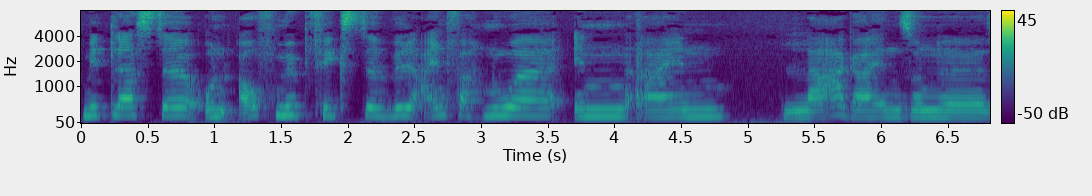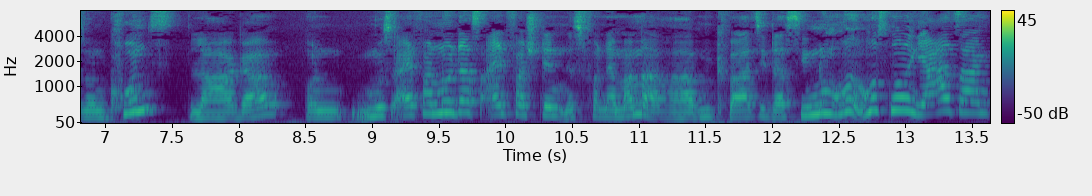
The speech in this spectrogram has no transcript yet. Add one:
mittlerste und aufmüpfigste will einfach nur in ein Lager, in so, eine, so ein Kunstlager und muss einfach nur das Einverständnis von der Mama haben, quasi, dass sie nur, muss nur Ja sagen,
